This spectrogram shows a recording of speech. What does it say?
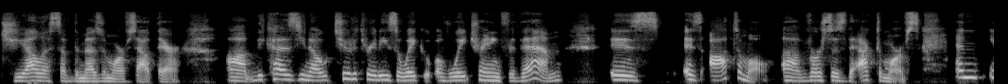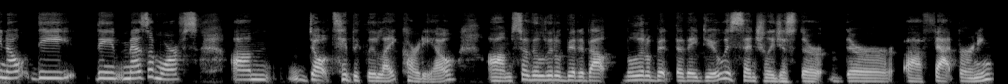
jealous of the mesomorphs out there um, because you know two to three days a week of weight training for them is is optimal uh, versus the ectomorphs and you know the the mesomorphs um, don't typically like cardio. Um, so the little bit about the little bit that they do is essentially just their their uh, fat burning,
